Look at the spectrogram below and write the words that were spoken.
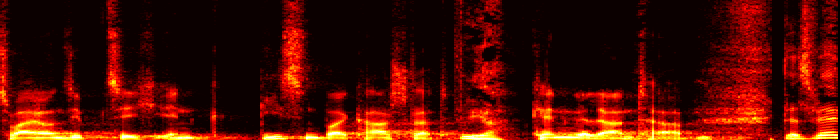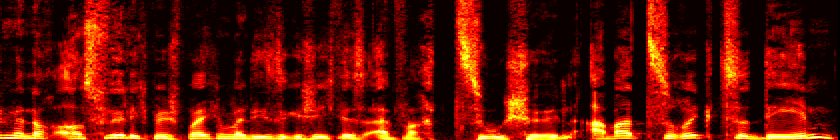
72 in Gießen bei Karstadt ja. kennengelernt haben. Das werden wir noch ausführlich besprechen, weil diese Geschichte ist einfach zu schön. Aber zurück zu dem,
